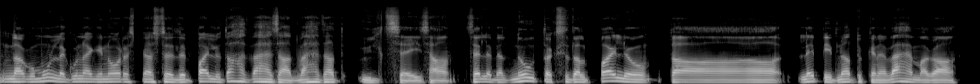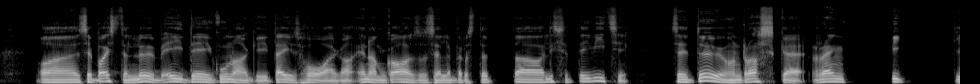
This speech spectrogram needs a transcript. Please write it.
nagu mulle kunagi noorest peast öeldi, palju tahad, vähe saad, vähe tahad, üldse ei saa. selle pealt nõutakse talt palju, ta lepib natukene vähem, aga Sebastian Loeb ei tee kunagi täishooaega enam kaasa, sellepärast et ta lihtsalt ei viitsi. See töö on raske, ränk, pikk,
